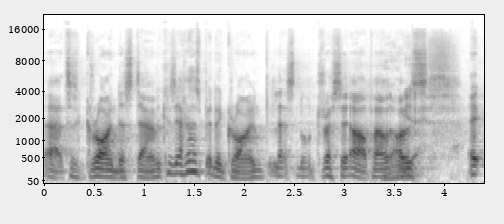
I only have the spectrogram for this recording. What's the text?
uh, to grind us down because it has been a grind. Let's not dress it up. I, I was. yes. It,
